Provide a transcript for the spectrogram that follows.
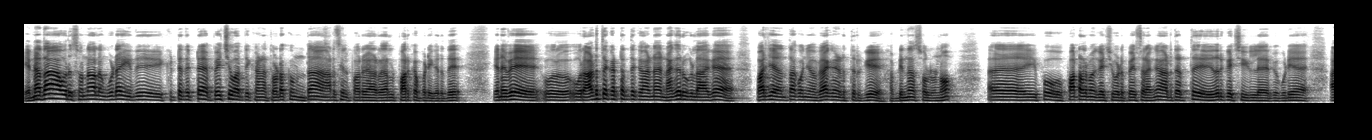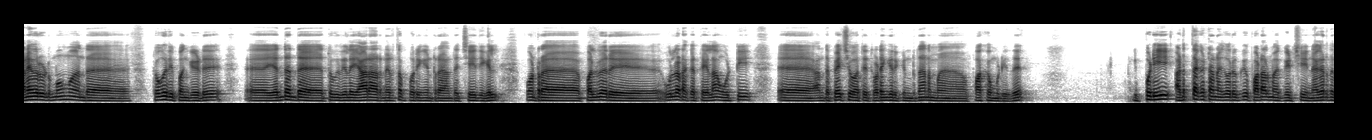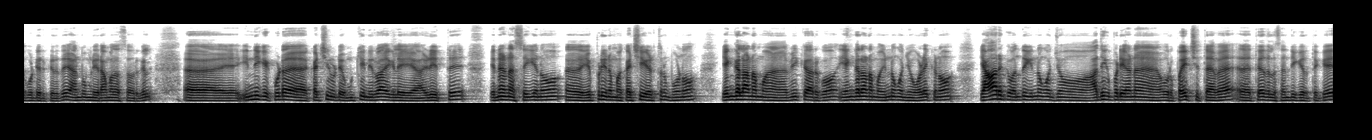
என்னதான் அவர் சொன்னாலும் கூட இது கிட்டத்தட்ட பேச்சுவார்த்தைக்கான தொடக்கம் தான் அரசியல் பார்வையாளர்களால் பார்க்கப்படுகிறது. எனவே ஒரு ஒரு அடுத்த கட்டத்துக்கான நகர்வுகளாக பாரதிய ஜனதா கொஞ்சம் வேகம் எடுத்திருக்கு அப்படின்னு தான் சொல்லணும். இப்போது பாட்டாளி கட்சியோட பேசுகிறாங்க அடுத்தடுத்து எதிர்க்கட்சியில் இருக்கக்கூடிய அனைவரிடமும் அந்த தொகுதி பங்கீடு எந்தெந்த தொகுதியில் யார் யார் நிறுத்த போகிறீங்கன்ற அந்த செய்திகள் போன்ற பல்வேறு உள்ளடக்கத்தை எல்லாம் ஒட்டி அந்த பேச்சுவார்த்தை தொடங்கியிருக்குன்னு தான் நம்ம பார்க்க முடியுது. இப்படி அடுத்த கட்ட நகருக்கு பாடாளுமன்ற கட்சி நகர்ந்து கொண்டிருக்கிறது. அன்புமணி ராமதாஸ் அவர்கள் இன்றைக்கி கூட கட்சியினுடைய முக்கிய நிர்வாகிகளை அழைத்து என்னென்ன செய்யணும் எப்படி நம்ம கட்சியை எடுத்துன்னு போகணும் எங்கெல்லாம் நம்ம வீக்காக இருக்கோம் எங்கெல்லாம் நம்ம இன்னும் கொஞ்சம் உழைக்கணும் யாருக்கு வந்து இன்னும் கொஞ்சம் அதிகப்படியான ஒரு பயிற்சி தேவை தேர்தலை சந்திக்கிறதுக்கு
